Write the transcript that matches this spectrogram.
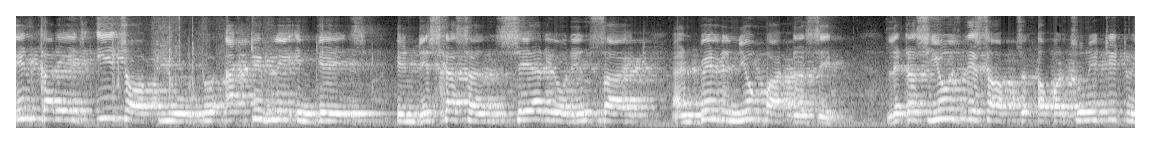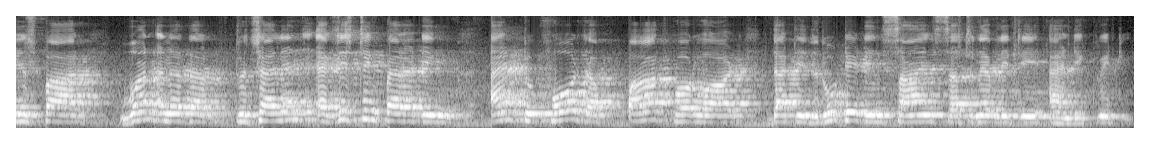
encourage each of you to actively engage in discussion, share your insight and build new partnership. Let us use this opportunity to inspire one another to challenge existing paradigm and to forge a path forward that is rooted in science, sustainability and equity.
